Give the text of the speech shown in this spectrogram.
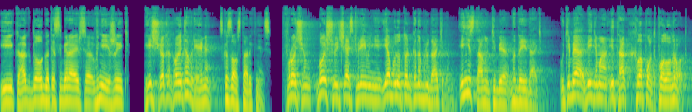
«И как долго ты собираешься в ней жить?» «Еще какое-то время», — сказал старый князь. «Впрочем, большую часть времени я буду только наблюдателем и не стану тебе надоедать. У тебя, видимо, и так хлопот полон рот».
